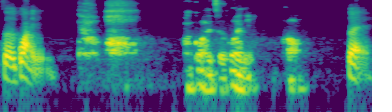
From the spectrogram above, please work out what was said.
责怪你，反过来责怪你，好，对，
